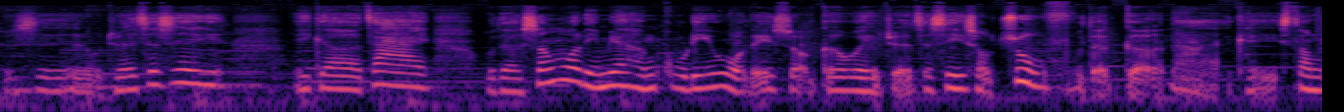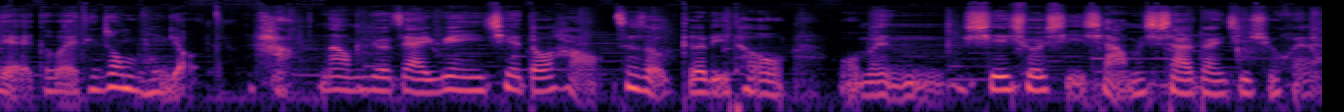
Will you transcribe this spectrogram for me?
就是我觉得这是一个在我的生活里面很鼓励我的一首歌，我也觉得这是一首祝福的歌，那可以送给各位听众朋友的。好，那我们就在愿一切都好这首歌里头，我们先休息一下，我们下一段继续回来。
